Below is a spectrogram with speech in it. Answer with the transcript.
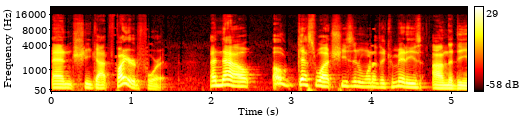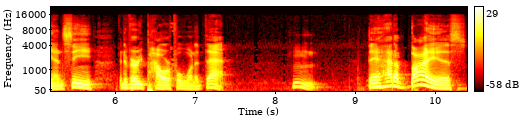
And she got fired for it. And now, oh, guess what? She's in one of the committees on the DNC, and a very powerful one at that hmm, they had a bias.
